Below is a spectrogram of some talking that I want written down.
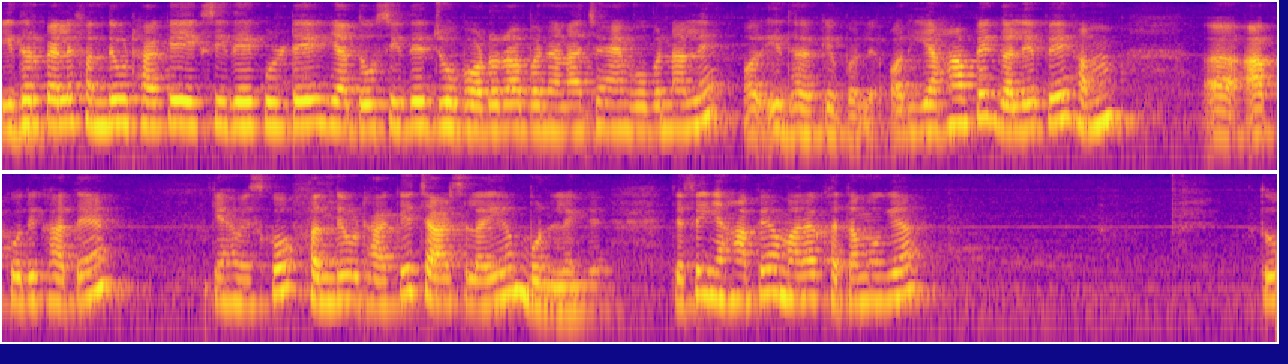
इधर पहले फंदे उठा के एक सीधे एक उल्टे या दो सीधे जो बॉर्डर आप बनाना चाहें वो बना लें और इधर के पले और यहाँ पे गले पे हम आपको दिखाते हैं कि हम इसको फंदे उठा के चार सिलाई हम बुन लेंगे। जैसे यहाँ पे हमारा ख़त्म हो गया। तो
